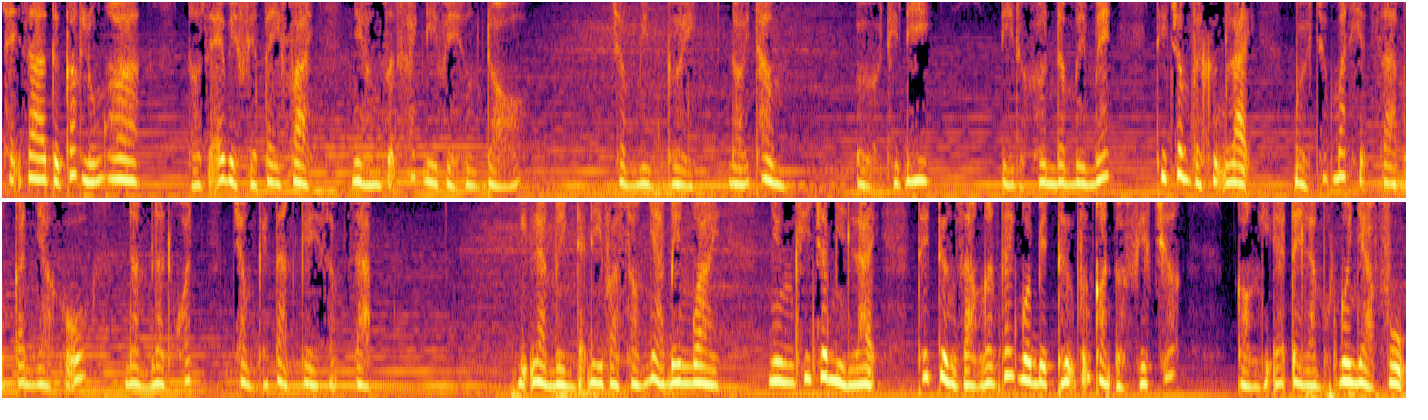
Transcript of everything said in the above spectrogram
chạy ra từ các luống hoa, nó rẽ về phía tay phải như hướng dẫn khách đi về hướng đó. Trầm mỉm cười, nói thầm, ừ thì đi. Đi được hơn 50 mét thì Trâm phải khựng lại bởi trước mắt hiện ra một căn nhà gỗ nằm lẩn khuất trong cái tàn cây rậm rạp. Nghĩ là mình đã đi vào xóm nhà bên ngoài, nhưng khi Trâm nhìn lại thấy tường rào ngăn cách ngôi biệt thự vẫn còn ở phía trước. Có nghĩa đây là một ngôi nhà phụ,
